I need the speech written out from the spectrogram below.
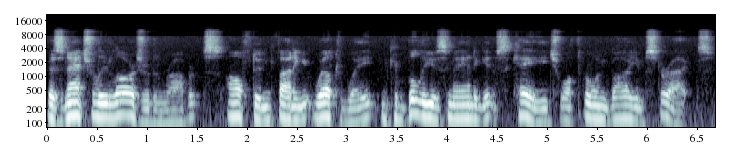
is naturally larger than Roberts, often fighting at welterweight, and can bully his man against the cage while throwing volume strikes.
